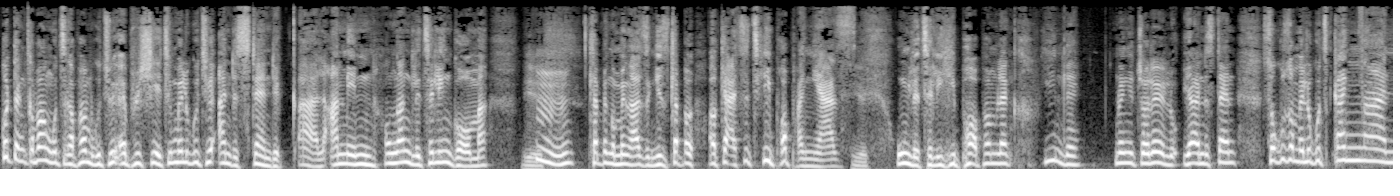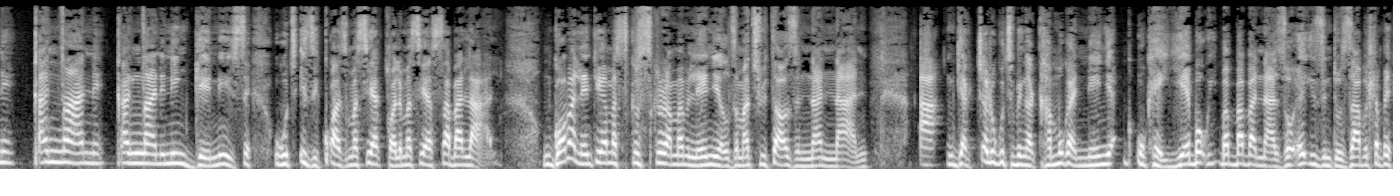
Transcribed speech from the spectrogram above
kodwa ngicabanga ukuthi ngaphambi ukuthi uappreciate kumele ukuthi uunderstand kuqala i mean ungangilethela ingoma Yes. mhlawumbe ingoma engazi ngizi mhlawumbe okay asithi hip hop angiyazi Yes. ungilethela hip hop i'm like yini le mina ngijolelo you understand? So kuzomela ukuthi kancane kancane kancane ningenise ukuthi izikwazi masiyagcwala masiyasabalala. Ngoba lento yama skr ama millennials ama 2009 ah ngiyakutshela ukuthi bengaqhamuka nenye okay yebo ba- baba nazo eh, izinto zabo mhlawumbe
